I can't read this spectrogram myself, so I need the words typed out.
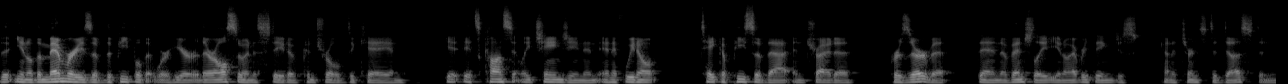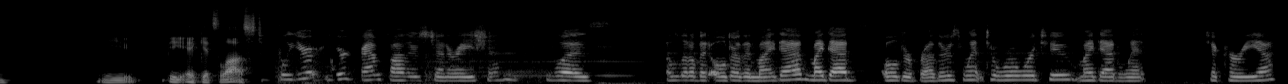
the you know the memories of the people that were here they're also in a state of controlled decay and it, it's constantly changing and, and if we don't take a piece of that and try to preserve it then eventually you know everything just kind of turns to dust and you it gets lost. Well your your grandfather's generation was a little bit older than my dad. My dad's older brothers went to world war ii my dad went to korea.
